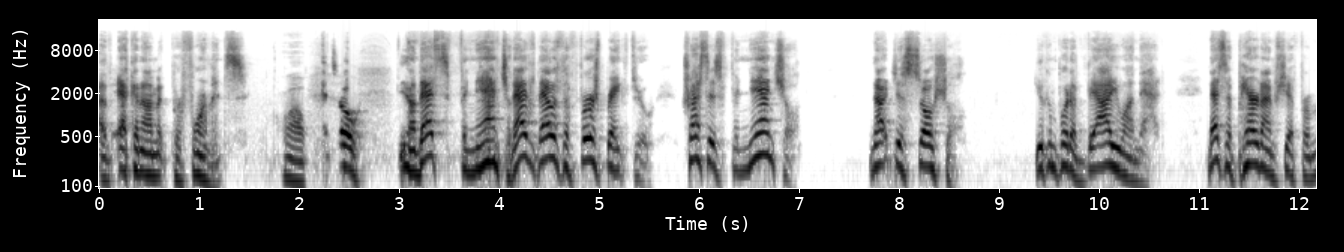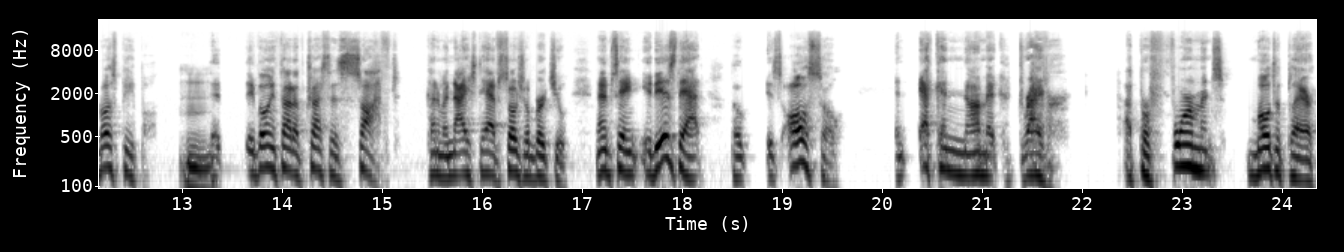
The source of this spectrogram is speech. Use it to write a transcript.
of economic performance. Wow. And so, you know, that's financial. That, that was the first breakthrough. Trust is financial, not just social. You can put a value on that. That's a paradigm shift for most people. Mm. That they've only thought of trust as soft, kind of a nice to have social virtue. And I'm saying it is that, but it's also an economic driver, a performance multiplier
